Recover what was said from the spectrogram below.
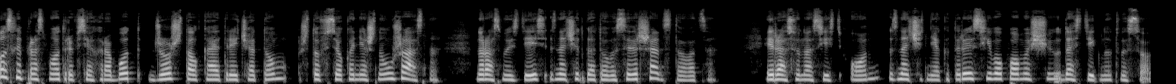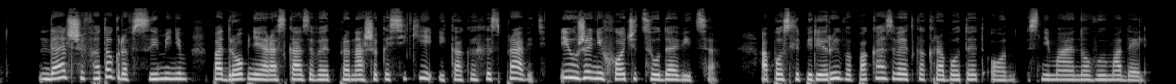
После просмотра всех работ Джордж толкает речь о том, что все, конечно, ужасно, но раз мы здесь, значит, готовы совершенствоваться. И раз у нас есть он, значит, некоторые с его помощью достигнут высот. Дальше фотограф с именем подробнее рассказывает про наши косяки и как их исправить, и уже не хочется удавиться. А после перерыва показывает, как работает он, снимая новую модель,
